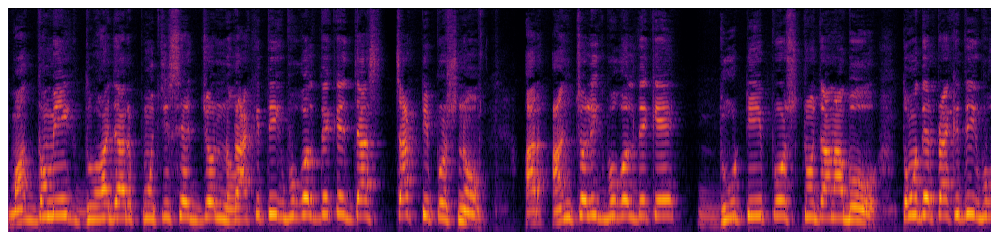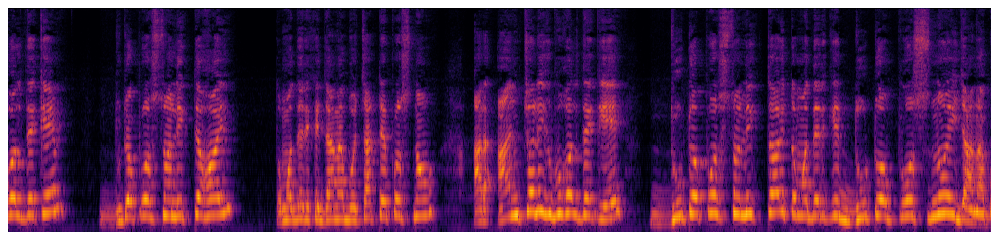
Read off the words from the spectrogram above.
মাধ্যমিক দু হাজার পঁচিশের জন্য প্রাকৃতিক ভূগোল থেকে জাস্ট চারটি প্রশ্ন আর আঞ্চলিক ভূগোল থেকে দুটি প্রশ্ন জানাব। তোমাদের প্রাকৃতিক ভূগোল থেকে দুটো প্রশ্ন লিখতে হয়, তোমাদেরকে জানাব চারটে প্রশ্ন। আর আঞ্চলিক ভূগোল থেকে দুটো প্রশ্ন লিখতে হয়, তোমাদেরকে দুটো প্রশ্নই জানাব।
